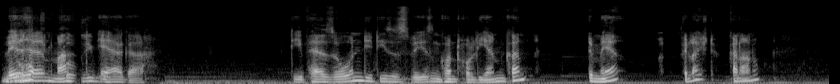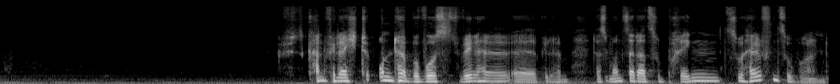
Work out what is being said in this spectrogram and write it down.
Wilhelm macht. Ärger. Die Person, die dieses Wesen kontrollieren kann, mehr, vielleicht, keine Ahnung. Kann vielleicht unterbewusst Wilhelm, äh, Wilhelm das Monster dazu bringen, zu helfen zu wollen.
